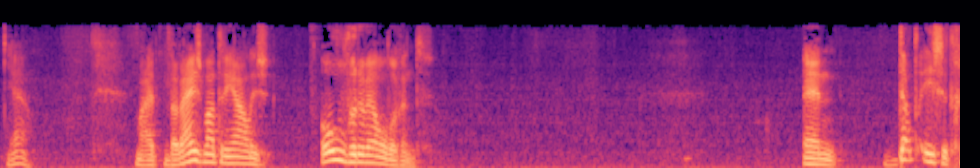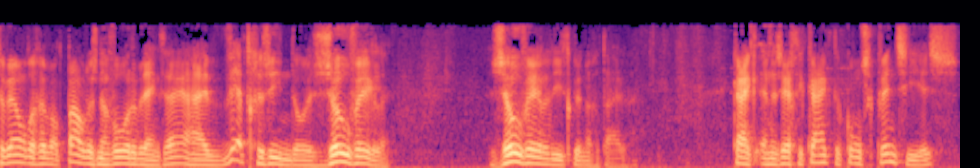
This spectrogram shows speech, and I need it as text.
Ja. Maar het bewijsmateriaal is overweldigend. En dat is het geweldige wat Paulus naar voren brengt. Hè. Hij werd gezien door zoveel. Zoveel die het kunnen getuigen. Kijk, en dan zegt hij, kijk, de consequentie is,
